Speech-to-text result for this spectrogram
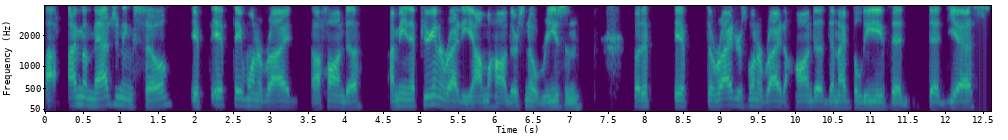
I, I'm imagining so. If if they want to ride a Honda, I mean, if you're going to ride a Yamaha, there's no reason. But if if the riders want to ride a Honda, then I believe that that yes,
